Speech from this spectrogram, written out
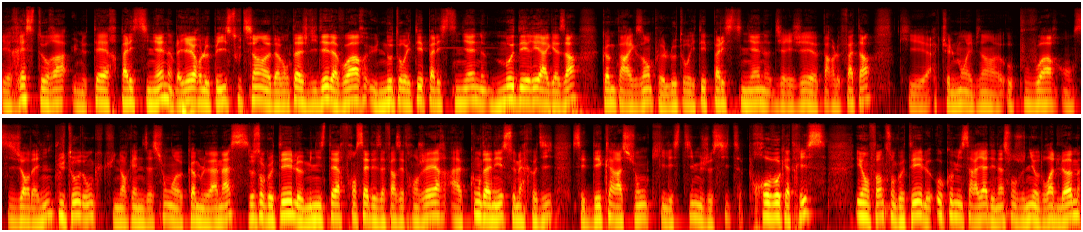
et restera une terre palestinienne. D'ailleurs, le pays soutient davantage l'idée d'avoir une autorité palestinienne modérée à Gaza, comme par exemple l'autorité palestinienne dirigée par le Fatah, qui est actuellement eh bien, au pouvoir en Cisjordanie, plutôt donc qu'une organisation euh, comme le Hamas. De son côté, le ministère français des Affaires étrangères a condamné ce mercredi ces déclarations qu'il estime, je cite, provocatrices. Et enfin, de son côté, le Haut Commissariat des Nations Unies aux droits de l'homme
